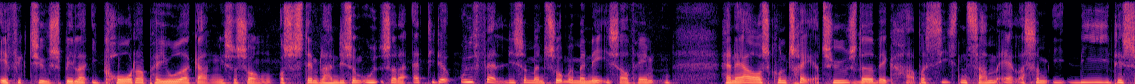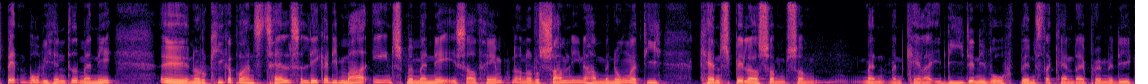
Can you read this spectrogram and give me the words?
effektiv spiller i kortere perioder af gangen i sæsonen, og så stempler han ligesom ud, så der er de der udfald, ligesom man så med Mané i Southampton. Han er også kun 23 stadigvæk, har præcis den samme alder som i, lige i det spænd, hvor vi hentede Mané. Øh, når du kigger på hans tal, så ligger de meget ens med Mané i Southampton, og når du sammenligner ham med nogle af de kantspillere, som, som man, man kalder elite-niveau, venstrekanter i Premier League,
